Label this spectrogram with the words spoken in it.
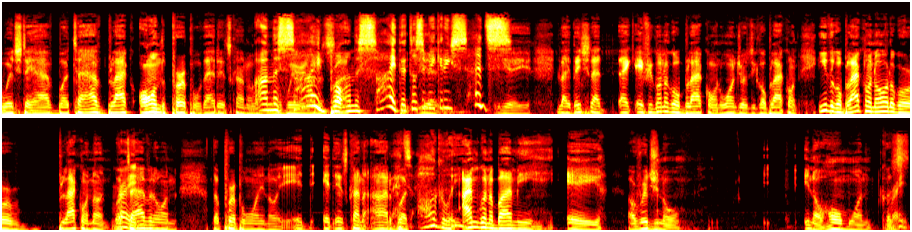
which they have, but to have black on the purple, that is kind of On the side, bro. side. On the side. That doesn't Yeah. make any sense. Yeah, yeah. Like they should have like if you're gonna go black on one jersey, go black on either go black on all or go black on none. But to have it on the purple one, you know, it it is kind of odd. That's but ugly. I'm gonna buy me a original, you know, home one because Right.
